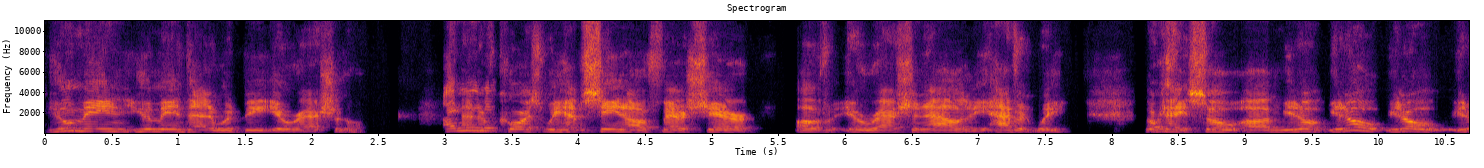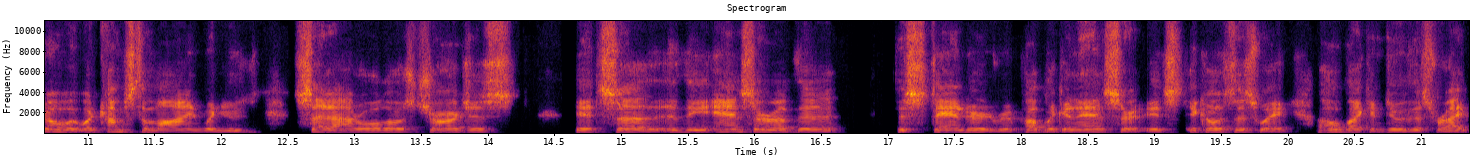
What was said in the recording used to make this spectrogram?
You mean, you mean that it would be irrational? I And mean, of course, we have seen our fair share of irrationality, haven't we? Okay, so, um, you know, you know, you know, you know, what comes to mind when you set out all those charges? It's, uh, the answer of the, the standard Republican answer. It's, it goes this way. I hope I can do this right.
